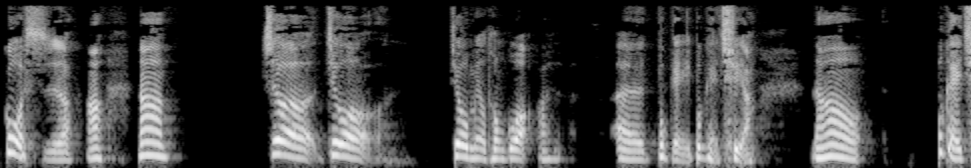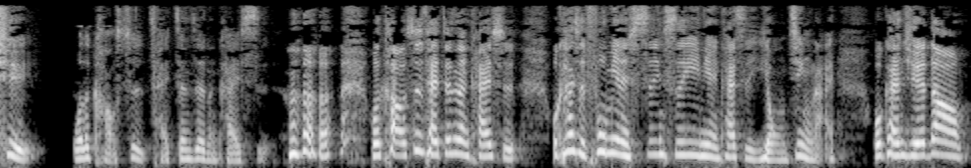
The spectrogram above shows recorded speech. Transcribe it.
过时了啊。那这就就没有通过啊，呃，不给不给去啊，然后不给去。我的考试才真正的开始，我考试才真正开始，我开始负面的心思意念开始涌进来，我感觉到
